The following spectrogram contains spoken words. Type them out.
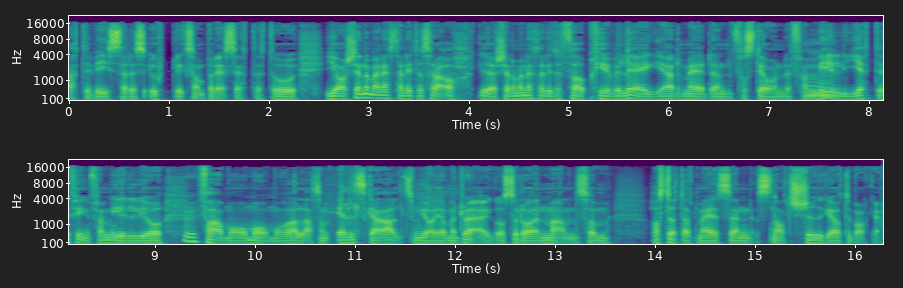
att det visades upp liksom på det sättet. Och jag känner mig nästan lite sådär, åh gud, jag känner mig nästan lite för privilegierad med en förstående familj, jättefin familj och farmor och mormor och alla som älskar allt som jag gör med drag. Och så då en man som har stöttat mig sedan snart 20 år tillbaka.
